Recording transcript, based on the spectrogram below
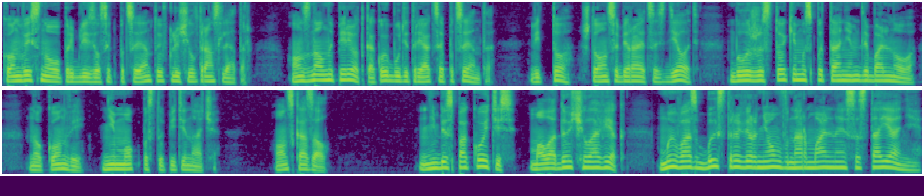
Конвей снова приблизился к пациенту и включил транслятор. Он знал наперед, какой будет реакция пациента. Ведь то, что он собирается сделать, было жестоким испытанием для больного, но Конвей не мог поступить иначе. Он сказал, «Не беспокойтесь, молодой человек, мы вас быстро вернем в нормальное состояние».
